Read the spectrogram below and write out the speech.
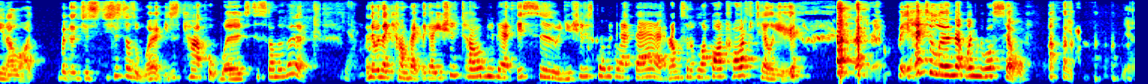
you know, like, but it just it just doesn't work. You just can't put words to some of it. Yeah. And then when they come back, they go, "You should have told me about this, Sue, and you should have said about that." And I'm sort of like, oh, "I tried to tell you, but you had to learn that one yourself." Yeah.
